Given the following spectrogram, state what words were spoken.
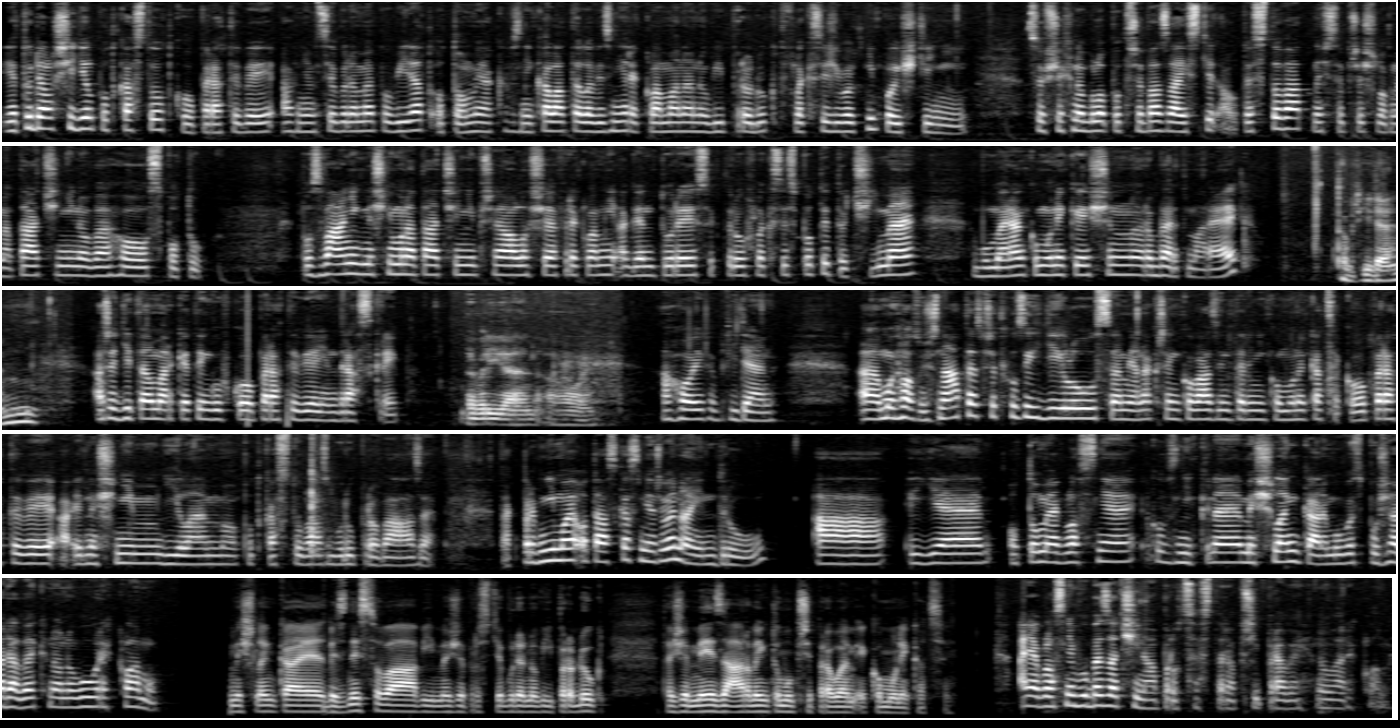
Je tu další díl podcastu od Kooperativy a v něm si budeme povídat o tom, jak vznikala televizní reklama na nový produkt Flexi životní pojištění, co všechno bylo potřeba zajistit a otestovat, než se přešlo k natáčení nového spotu. Pozvání k dnešnímu natáčení přijal šéf reklamní agentury, se kterou Flexi spoty točíme, Boomerang Communication Robert Marek. Dobrý den. A ředitel marketingu v kooperativě Jindra Skrip. Dobrý den, ahoj. Ahoj, dobrý den. Můj hlas už znáte z předchozích dílů, jsem Jana Křenková z interní komunikace kooperativy a i dnešním dílem podcastu vás budu provázet. Tak první moje otázka směřuje na Jindru a je o tom, jak vlastně jako vznikne myšlenka nebo vůbec požadavek na novou reklamu. Myšlenka je biznisová, víme, že prostě bude nový produkt, takže my zároveň k tomu připravujeme i komunikaci. A jak vlastně vůbec začíná proces teda přípravy nové reklamy?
